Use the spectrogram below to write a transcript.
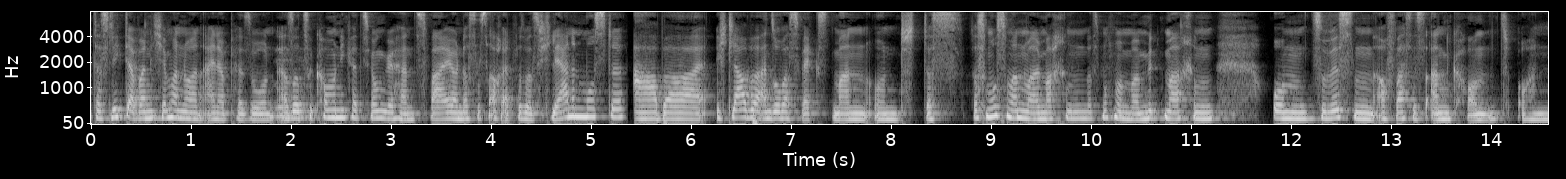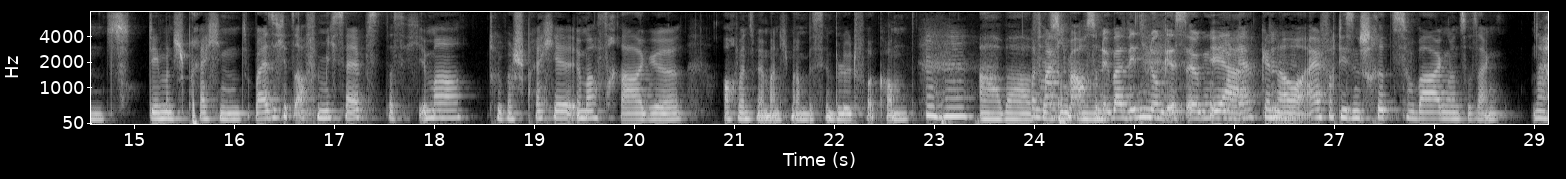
Das liegt aber nicht immer nur an einer Person. Mhm. Also zur Kommunikation gehören zwei und das ist auch etwas, was ich lernen musste. Aber ich glaube, an sowas wächst man und das, das muss man mal machen, das muss man mal mitmachen, um zu wissen, auf was es ankommt. Und dementsprechend weiß ich jetzt auch für mich selbst, dass ich immer drüber spreche, immer frage auch wenn es mir manchmal ein bisschen blöd vorkommt. Mhm. Aber und manchmal auch so eine Überwindung ist irgendwie. Ja, ne? genau. Mhm. Einfach diesen Schritt zu wagen und zu sagen, na,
